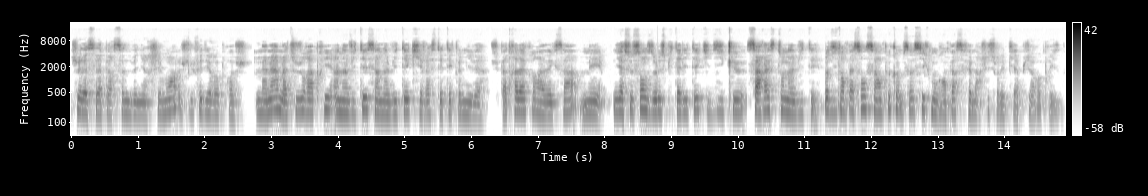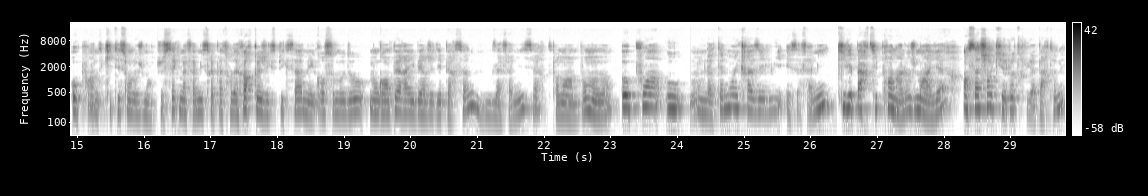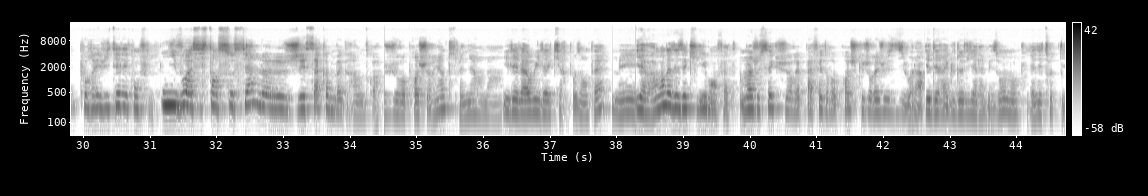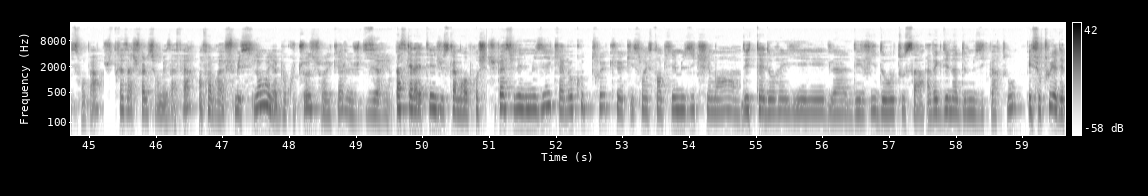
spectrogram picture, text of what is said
je vais laisser la personne venir chez moi, je lui fais des reproches. Ma mère m'a toujours appris un invité, c'est un invité qui reste été comme hiver. Je suis pas très d'accord avec ça, mais il y a ce sens de l'hospitalité qui dit que ça reste ton invité. Soit dit en passant, c'est un peu comme ça aussi que mon grand-père s'est fait marcher sur les pieds à plusieurs reprises, au point de quitter son logement. Je sais que ma famille serait pas trop d'accord que j'explique ça, mais grosso modo, mon grand-père a hébergé des personnes, de la famille certes, pendant un bon moment, au point où on l'a tellement écrasé lui et sa famille qu'il est parti prendre un logement ailleurs, en sachant que l'autre lui appartenait pour éviter les conflits. Niveau assistance sociale, euh, j'ai ça comme background, quoi. Je lui reproche rien, de toute manière, ben, il est là où il est, qui repose en paix. Mais il y a vraiment des déséquilibres, en fait. Moi, je sais que j'aurais pas fait de reproche, que j'aurais juste dit, voilà, il y a des règles de vie à la maison, donc il y a des trucs qui se font pas. Je suis très à cheval sur mes affaires. Enfin bref, mais sinon, il y a beaucoup de choses sur lesquelles je disais rien. Parce qu'elle a été jusqu'à me reprocher. Je suis passionnée de musique, il y a beaucoup de trucs euh, qui sont estampillés musique chez moi. Des têtes d'oreiller, des rideaux, tout ça, avec des notes de musique partout. Et surtout, il y a des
